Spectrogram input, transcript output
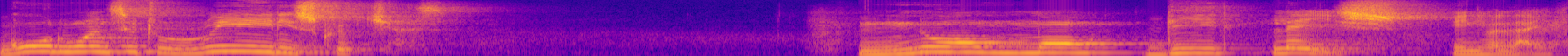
God wants you to read His Scriptures. No more delays in your life.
